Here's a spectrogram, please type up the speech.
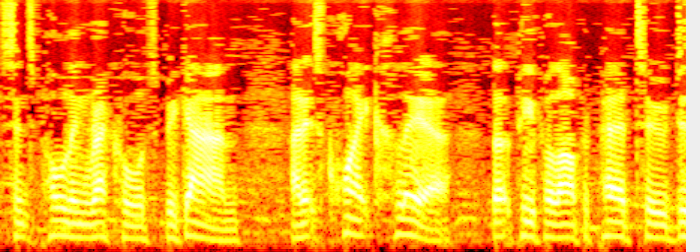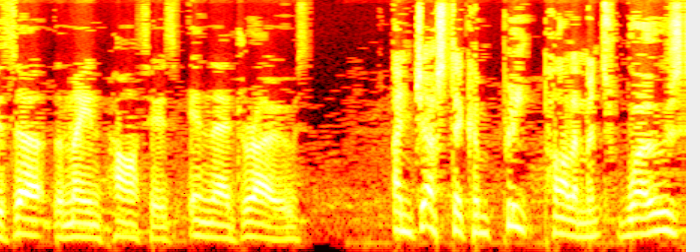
since polling records began. And it's quite clear that people are prepared to desert the main parties in their droves. And just to complete Parliament's woes,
